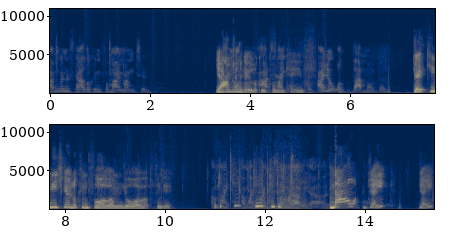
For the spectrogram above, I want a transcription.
I'm gonna start looking for my mountain. Yeah, I'm gonna go looking for my cave. I don't want that mountain. Jake, you need to go looking for um your thingy. I might, I might find the same Now, Jake, Jake,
